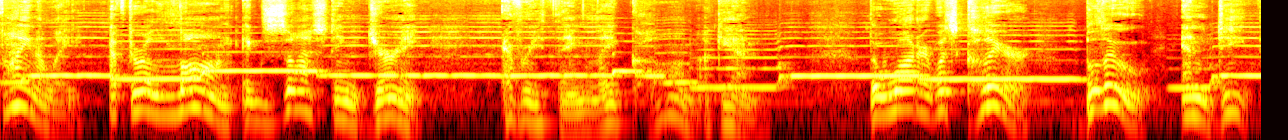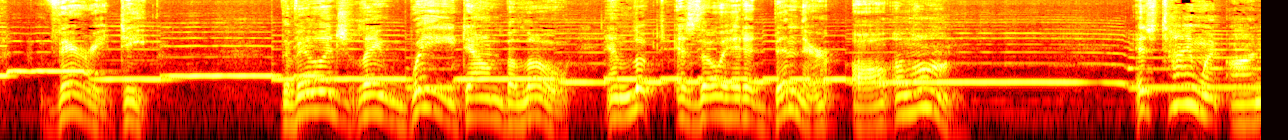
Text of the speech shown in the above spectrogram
Finally, after a long, exhausting journey, everything lay calm again. The water was clear, blue, and deep, very deep. The village lay way down below and looked as though it had been there all along. As time went on,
